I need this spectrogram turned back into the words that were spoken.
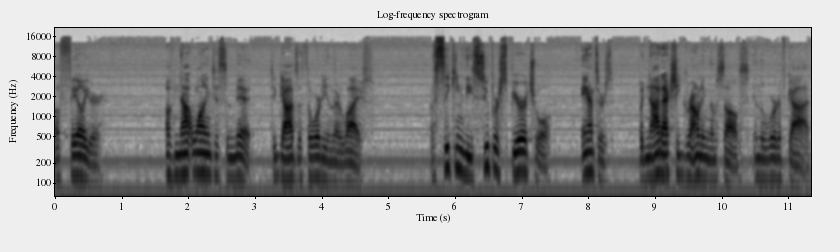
of failure, of not wanting to submit to God's authority in their life, of seeking these super spiritual answers, but not actually grounding themselves in the Word of God.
